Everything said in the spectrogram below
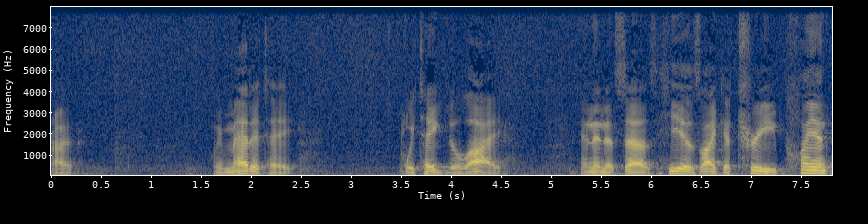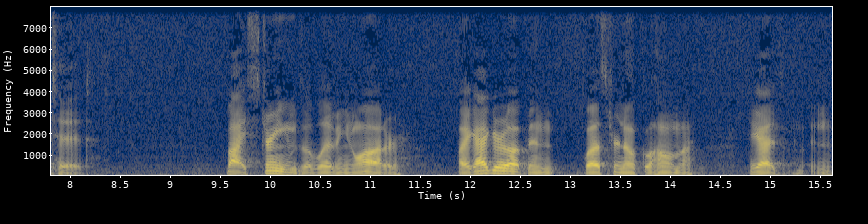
right? We meditate we take delight. And then it says, He is like a tree planted by streams of living water. Like I grew up in western Oklahoma. You guys, and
